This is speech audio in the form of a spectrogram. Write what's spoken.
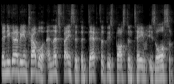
then you're going to be in trouble. And let's face it, the depth of this Boston team is awesome.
